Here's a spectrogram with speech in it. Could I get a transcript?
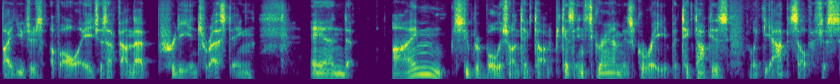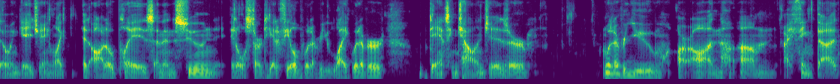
by users of all ages. I found that pretty interesting. And I'm super bullish on TikTok because Instagram is great, but TikTok is like the app itself is just so engaging. Like it auto plays, and then soon it'll start to get a feel of whatever you like, whatever dancing challenges or whatever you are on. Um, I think that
